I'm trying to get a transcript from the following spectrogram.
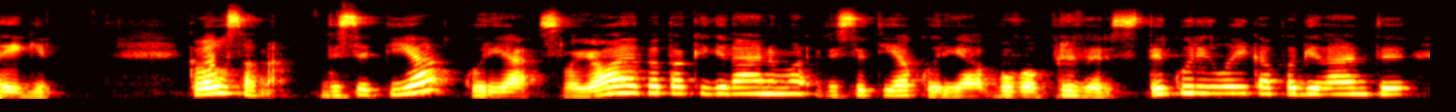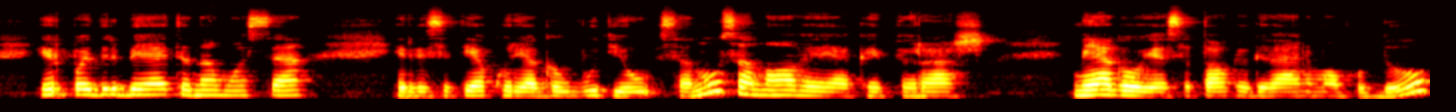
Taigi, Klausome. Visi tie, kurie svajoja apie tokį gyvenimą, visi tie, kurie buvo priversti kurį laiką pagyventi ir padirbėti namuose, ir visi tie, kurie galbūt jau senų senovėje, kaip ir aš, mėgaujasi tokio gyvenimo būdu,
